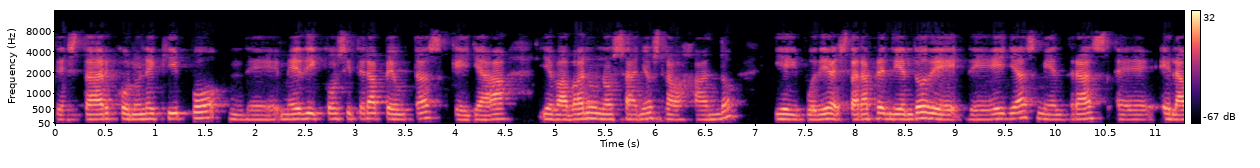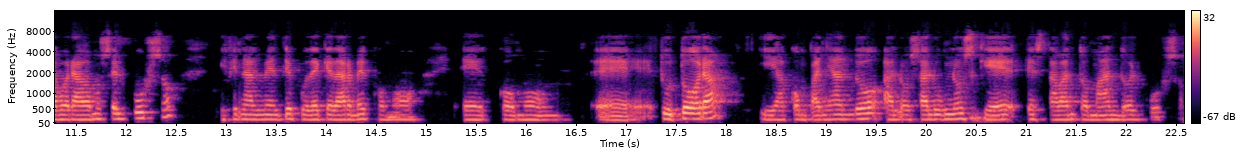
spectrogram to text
de estar con un equipo de médicos y terapeutas que ya llevaban unos años trabajando y pude estar aprendiendo de, ellas mientras eh, elaborábamos el curso y finalmente pude quedarme como, eh, como eh, tutora y acompañando a los alumnos que estaban tomando el curso.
